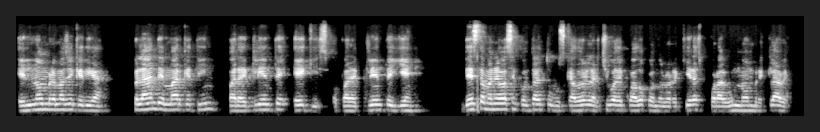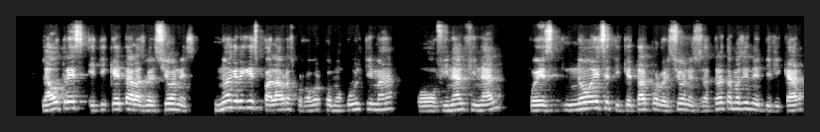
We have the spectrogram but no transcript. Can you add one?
el nombre más bien que diga plan de marketing para el cliente X o para el cliente Y. De esta manera vas a encontrar en tu buscador el archivo adecuado cuando lo requieras por algún nombre clave. La otra es etiqueta las versiones. No agregues palabras, por favor, como última o final final, pues no es etiquetar por versiones, o sea, trata más de identificar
